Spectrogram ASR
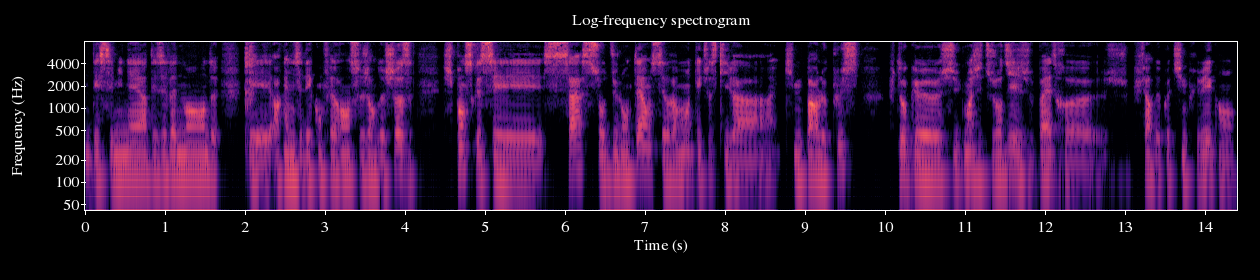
des, séminaires, des événements, de, des, organiser des conférences, ce genre de choses. Je pense que c'est ça sur du long terme, c'est vraiment quelque chose qui va, qui me parle le plus plutôt que moi j'ai toujours dit, je veux pas être, je veux plus faire de coaching privé quand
